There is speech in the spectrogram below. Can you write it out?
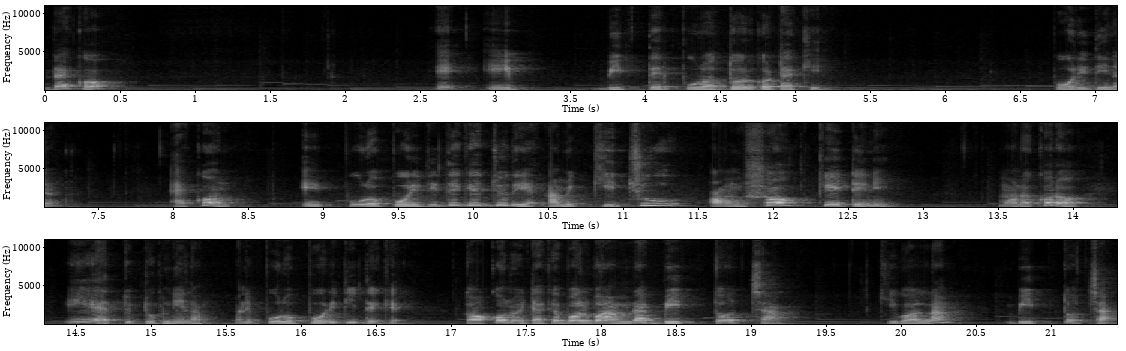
দেখো এই বৃত্তের পুরো দৈর্ঘ্যটা কি? পরিধি না? এখন এই পুরো পরিধি থেকে যদি আমি কিছু অংশ কেটে নিই, মনে করো এই এতটুক নিলাম মানে পুরো পরিধি থেকে, তখন ওইটাকে বলব আমরা বৃত্তচাপ কি বললাম? বৃত্তচাপ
